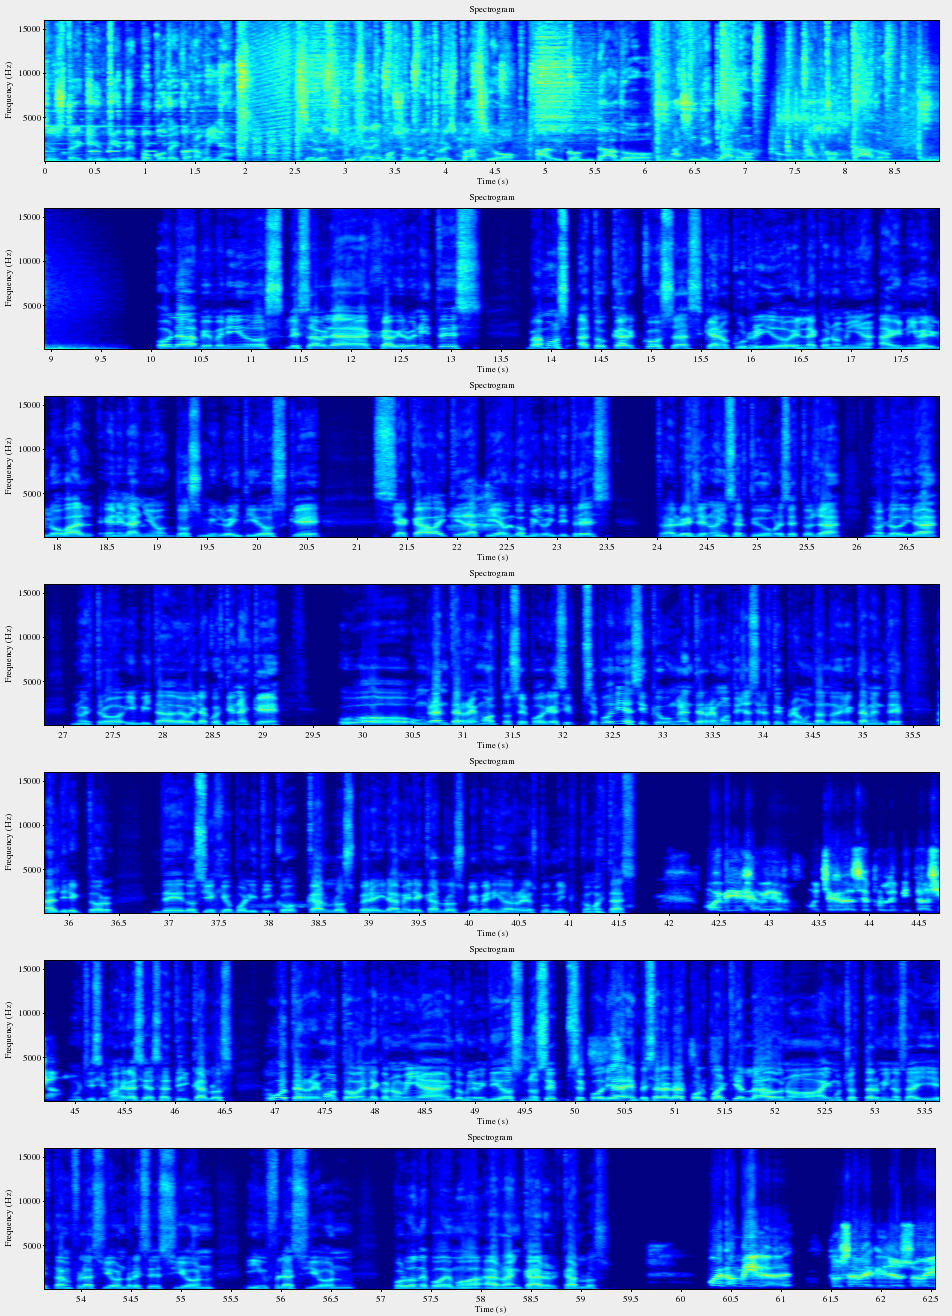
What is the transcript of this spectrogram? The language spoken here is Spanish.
dice usted que entiende poco de economía? Se lo explicaremos en nuestro espacio Al Contado. Así de claro, Al Contado. Hola, bienvenidos. Les habla Javier Benítez. Vamos a tocar cosas que han ocurrido en la economía a nivel global en el año 2022 que se acaba y que da pie a un 2023 tal vez lleno de incertidumbres. Esto ya nos lo dirá nuestro invitado de hoy. La cuestión es que hubo un gran terremoto, se podría decir. Se podría decir que hubo un gran terremoto y ya se lo estoy preguntando directamente al director de dossier geopolítico, Carlos Pereira Mele. Carlos, bienvenido a Radio Sputnik. ¿Cómo estás? Muy bien, Javier. Muchas gracias por la invitación. Muchísimas gracias a ti, Carlos. Hubo terremoto en la economía en 2022. No sé, se podría empezar a hablar por cualquier lado, ¿no? Hay muchos términos ahí, esta inflación, recesión, inflación. ¿Por dónde podemos arrancar, Carlos? Bueno, mira, tú sabes que yo soy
